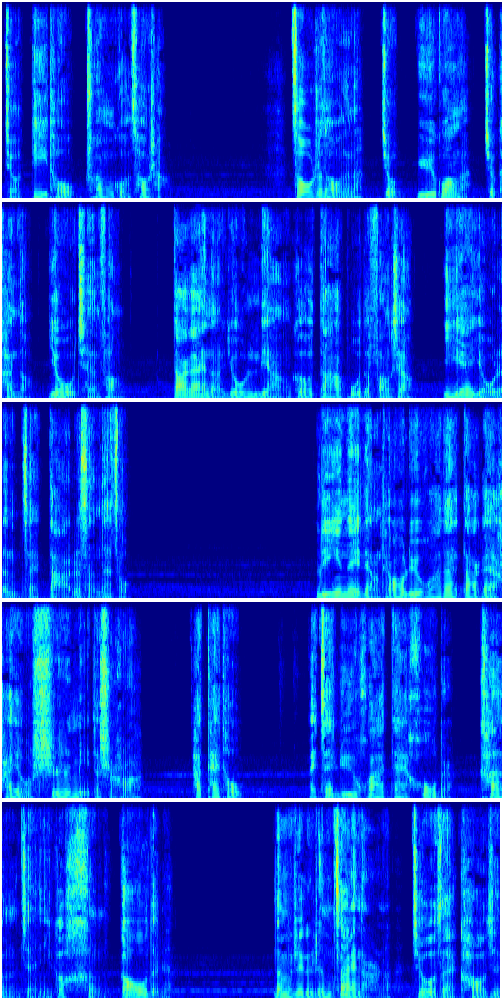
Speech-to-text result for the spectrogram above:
就低头穿过操场。走着走着呢，就余光啊，就看到右前方。大概呢，有两个大步的方向，也有人在打着伞在走。离那两条绿化带大概还有十米的时候啊，他抬头，哎，在绿化带后边看见一个很高的人。那么这个人在哪儿呢？就在靠近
